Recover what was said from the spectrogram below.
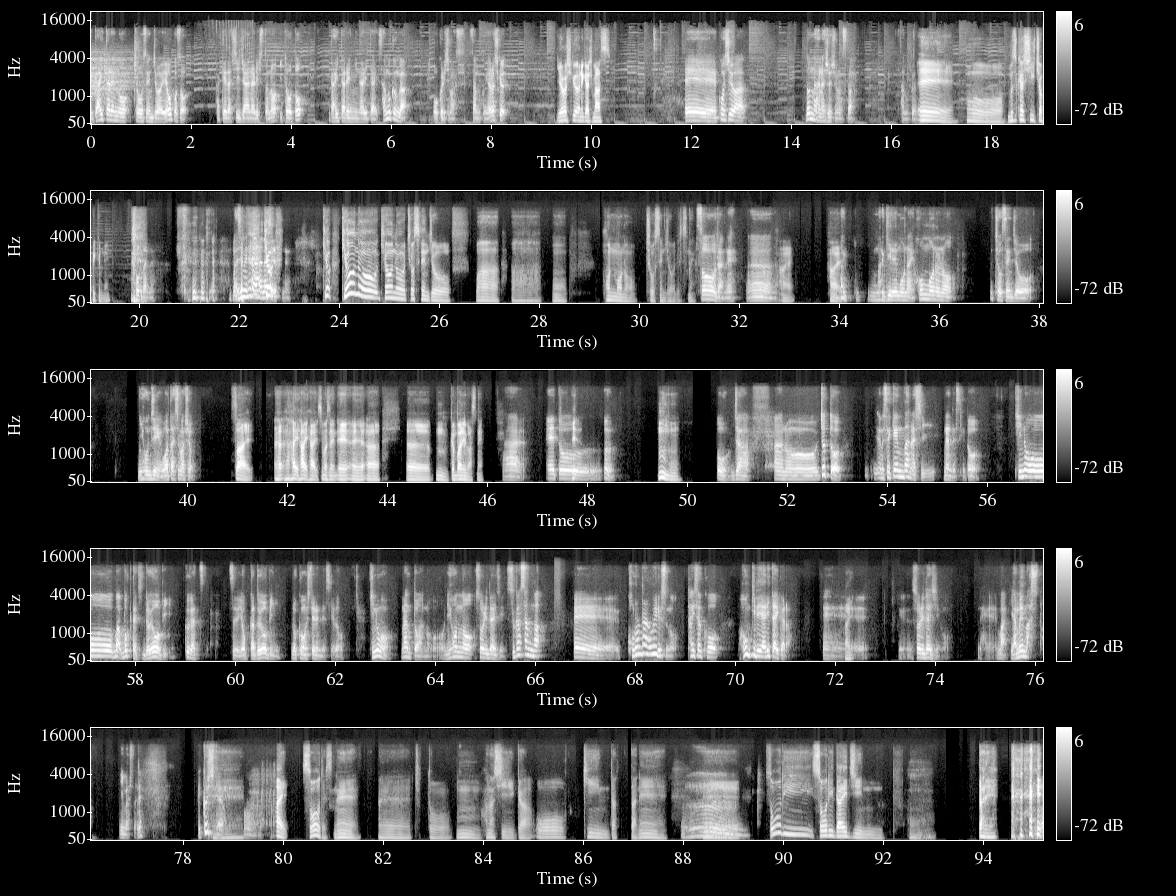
えー、ガイタレの挑戦状へようこそ。駆け出しジャーナリストの伊藤とガイタレになりたいサムくんがお送りします。サムくんよろしく、よろしくお願いします。えー、今週はどんな話をしますか？サムくんえー、おー難しいトピックね。そうだね。真面目な話ですね。今日今日の今日の挑戦状は、あーうん本物挑戦状ですね。そうだねうん、はい。はい。ま紛れもない本物の挑戦状を日本人へ渡しましょうさあ、あはいはいはい、すみません。えーえーあーうん、頑張りますね。はいえっ、とえうんうんうん。おじゃあ、あのーちょっと世間話なんですけど昨日、まあ、僕たち土曜日9月4日土曜日に録音してるんですけど昨日なんとあの日本の総理大臣菅さんが、えーコロナウイルスの対策を本気でやりたいから、えーはいえー総理大臣を、えーまあ、辞めますと言いましたね。びっくりしたよ。えーうんはい、そうですね。えー、ちょっと、うん、話が大きいんだったね。うーん。総理、総理大臣、うん、誰？ね。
